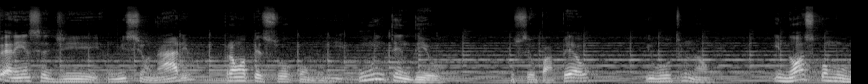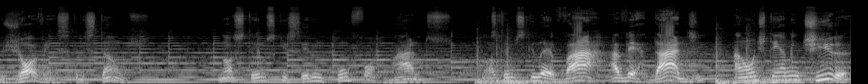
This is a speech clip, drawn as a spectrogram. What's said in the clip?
diferença de um missionário para uma pessoa comum. Um entendeu o seu papel e o outro não. E nós, como jovens cristãos, nós temos que ser inconformados. Nós temos que levar a verdade aonde tem a mentira,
